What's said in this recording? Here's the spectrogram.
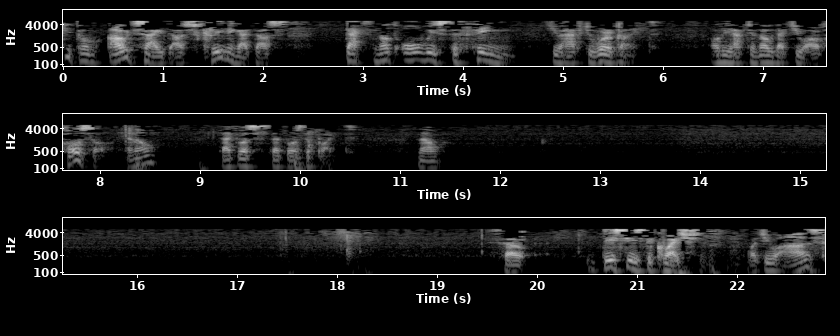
people outside are screaming at us, that's not always the thing you have to work on it. Or you have to know that you are Chosel, you know? That was, that was the point. Now, so, this is the question. What you ask,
